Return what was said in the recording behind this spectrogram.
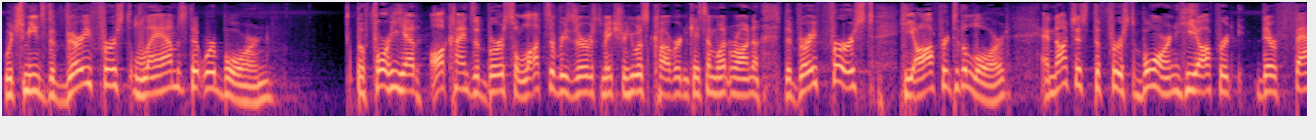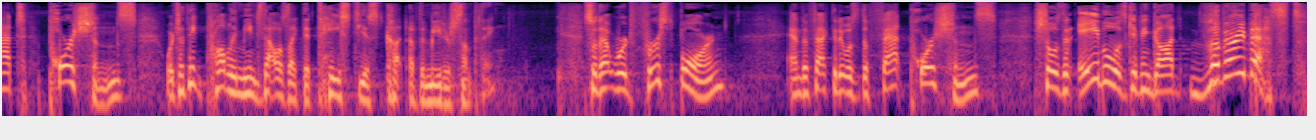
which means the very first lambs that were born before he had all kinds of births, so lots of reserves to make sure he was covered in case something went wrong. The very first he offered to the Lord, and not just the firstborn, he offered their fat portions, which I think probably means that was like the tastiest cut of the meat or something. So that word firstborn and the fact that it was the fat portions shows that Abel was giving God the very best.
